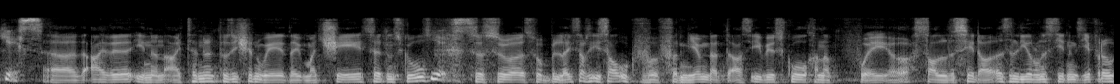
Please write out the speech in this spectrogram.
Yes. Uh, either in an itinerant position where they might share certain schools. Yes. So so so luisters, u sal ook ver- verneem dat as u weer skool gaan op uh, sal hulle sê daar is 'n leerondersteuningsjuffrou,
